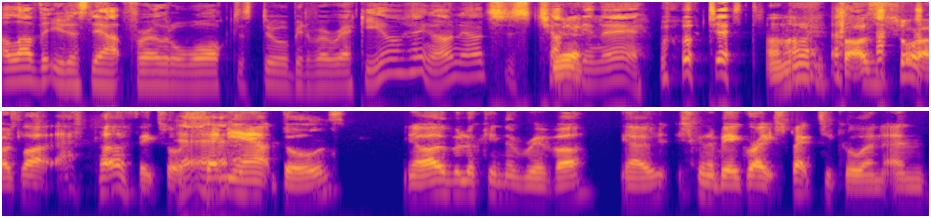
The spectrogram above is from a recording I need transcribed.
I love that you're just out for a little walk, just do a bit of a recce. Oh, hang on, now let's just chuck Yeah. it in there. just I know, but I was it, I was like, that's perfect. Sort of Yeah. semi outdoors, you know, overlooking the river. You know, it's going to be a great spectacle, and and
